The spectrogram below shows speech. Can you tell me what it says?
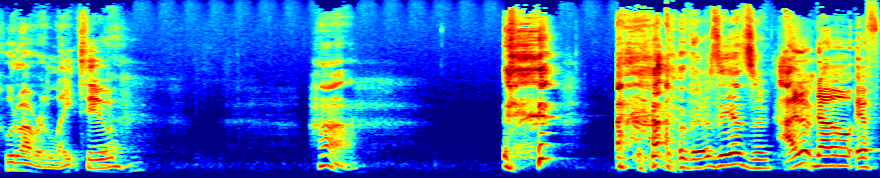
Who do I relate to? Huh. There's the answer. I don't know if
